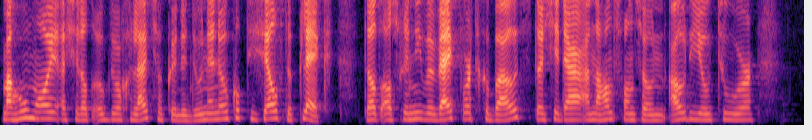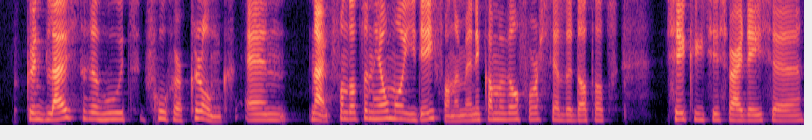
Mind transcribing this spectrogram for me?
maar hoe mooi als je dat ook door geluid zou kunnen doen. En ook op diezelfde plek. Dat als er een nieuwe wijk wordt gebouwd, dat je daar aan de hand van zo'n audiotour kunt luisteren hoe het vroeger klonk. En nou, ik vond dat een heel mooi idee van hem. En ik kan me wel voorstellen dat dat zeker iets is waar deze.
